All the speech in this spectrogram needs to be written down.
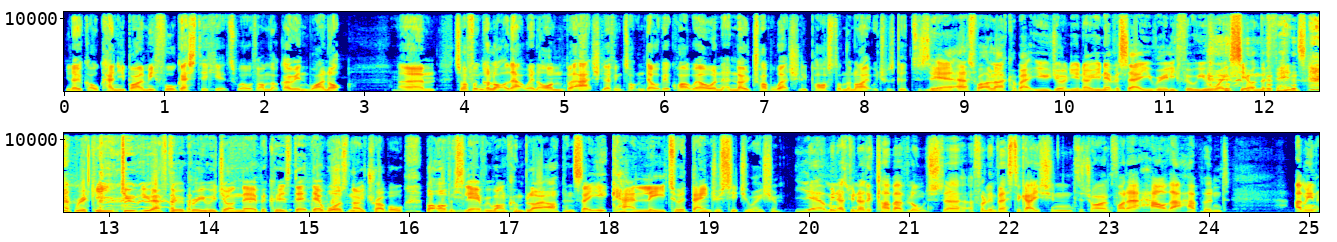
You know, oh, can you buy me four guest tickets? Well, if I'm not going, why not? Um, so I think a lot of that went on, but actually I think Tottenham dealt with it quite well, and, and no trouble actually passed on the night, which was good to see. Yeah, that's what I like about you, John. You know, you never say how you really feel. You always sit on the fence. Ricky, do, you have to agree with John there because there, there was no trouble, but obviously everyone can blow it up and say it can lead to a dangerous situation. Yeah, I mean, as we know, the club have launched uh, a full investigation to try and find out how that happened. I mean,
